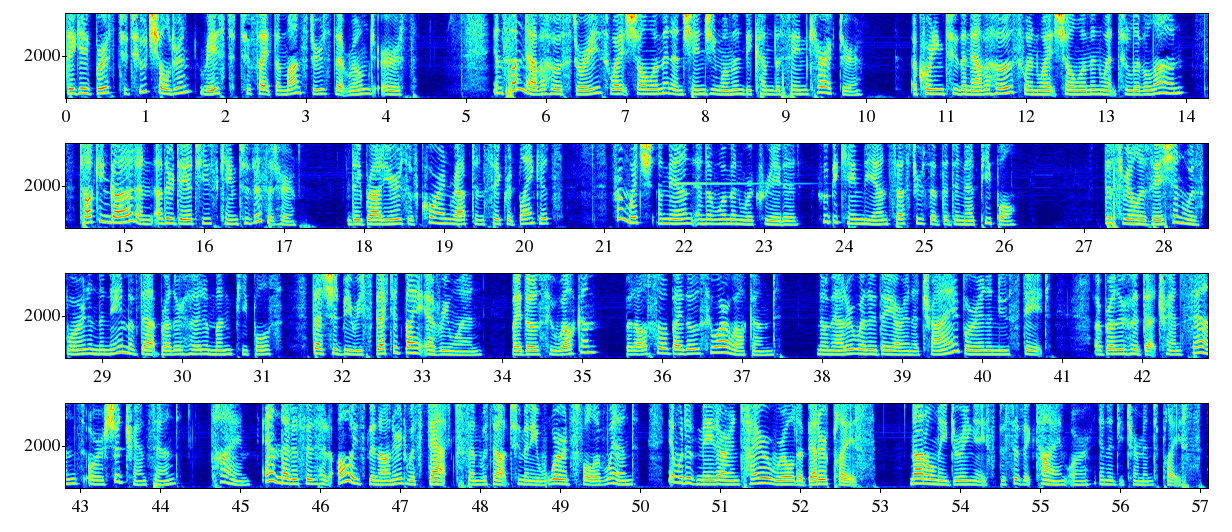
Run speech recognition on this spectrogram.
They gave birth to two children, raised to fight the monsters that roamed earth. In some Navajo stories, White Shell Woman and Changing Woman become the same character. According to the Navajos, when White Shell Woman went to live alone, Talking God and other deities came to visit her. They brought ears of corn wrapped in sacred blankets, from which a man and a woman were created, who became the ancestors of the Diné people. This realization was born in the name of that brotherhood among peoples that should be respected by everyone, by those who welcome, but also by those who are welcomed, no matter whether they are in a tribe or in a new state, a brotherhood that transcends or should transcend time, and that if it had always been honored with facts and without too many words full of wind, it would have made our entire world a better place, not only during a specific time or in a determined place.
